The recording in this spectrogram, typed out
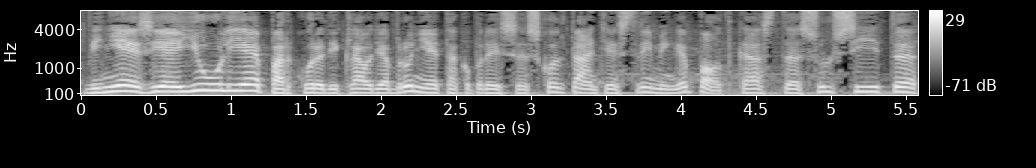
Vignesi e Giulie, parcure di Claudia Brugnetta, che potete ascoltare in streaming e podcast sul sito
